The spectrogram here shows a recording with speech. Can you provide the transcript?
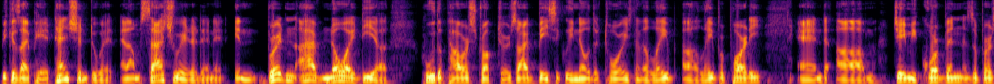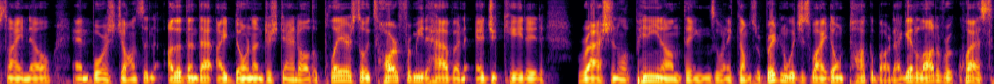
because I pay attention to it and I'm saturated in it. In Britain, I have no idea who the power structures. I basically know the Tories and the uh, Labor Party, and um, Jamie Corbyn is a person I know, and Boris Johnson. Other than that, I don't understand all the players, so it's hard for me to have an educated, rational opinion on things when it comes to Britain, which is why I don't talk about it. I get a lot of requests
